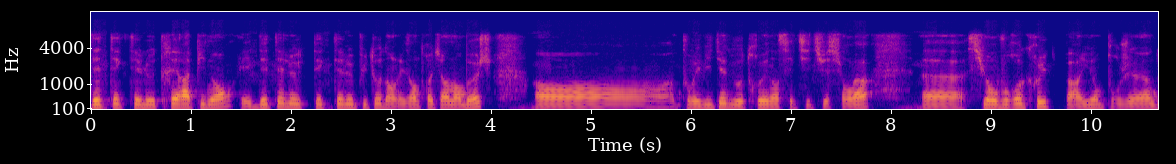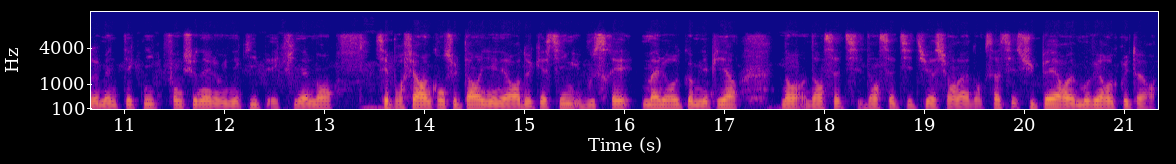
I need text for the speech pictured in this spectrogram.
détectez-le très rapidement et détectez-le plutôt dans les entretiens d'embauche en... pour éviter de vous retrouver dans cette situation-là. Euh, si on vous recrute, par exemple, pour gérer un domaine technique, fonctionnel ou une équipe, et que finalement, c'est pour faire un consultant, il y a une erreur de casting, vous serez malheureux comme les pierres dans, dans cette, dans cette situation-là. Donc ça, c'est super euh, mauvais recruteur.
